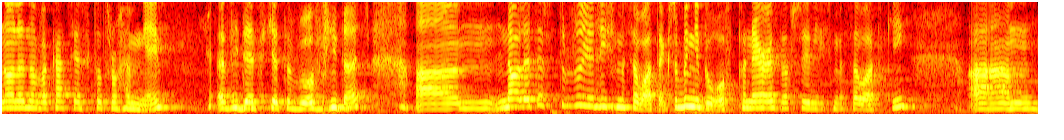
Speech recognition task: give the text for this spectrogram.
no ale na wakacjach to trochę mniej. Ewidentnie to było widać. Um, no ale też dużo jedliśmy sałatek, żeby nie było. W Panera zawsze jedliśmy sałatki. Um,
